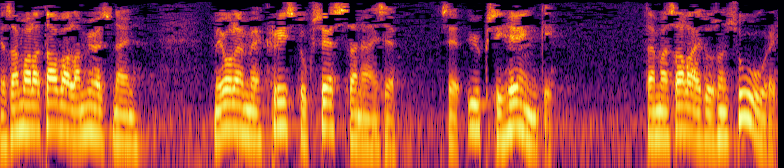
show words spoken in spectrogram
Ja samalla tavalla myös näin, me olemme Kristuksessa näin se, se yksi henki. Tämä salaisuus on suuri.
